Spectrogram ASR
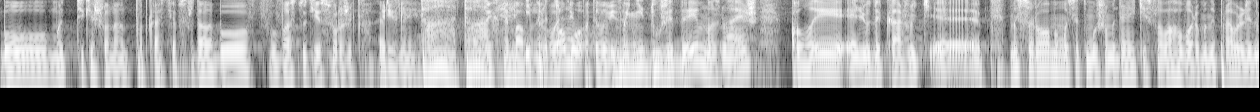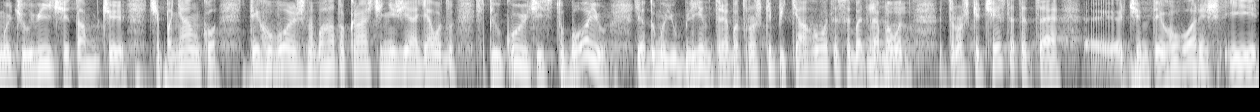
Бо ми тільки що на подкасті обсуждали, бо у вас тут є суржик різний. Так, так. У них нема, вони при тому, по телевізору. Мені дуже дивно, знаєш, коли люди кажуть, е, ми соромимося, тому що ми деякі слова говоримо неправильно. Я думаю, чоловічі там чи чи панянко, ти говориш набагато краще, ніж я. Я от спілкуючись з тобою, я думаю, блін, треба трошки підтягувати себе, треба угу. от трошки чистити це, е, чим ти говориш. І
